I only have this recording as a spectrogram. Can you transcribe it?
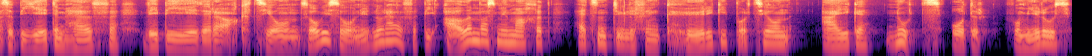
Also bei jedem helfen, wie bei jeder Aktion. Sowieso, nicht nur helfen. Bei allem, was wir machen, hat es natürlich eine gehörige Portion Eigennutz. Oder von mir aus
